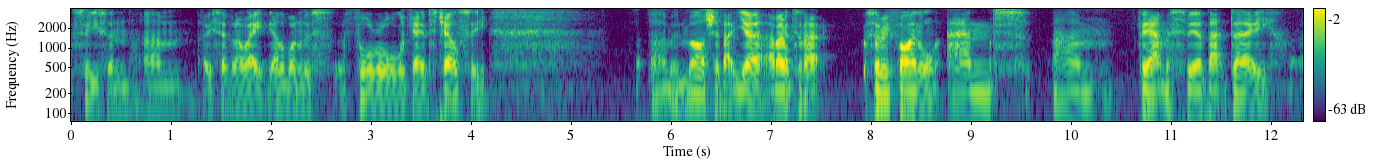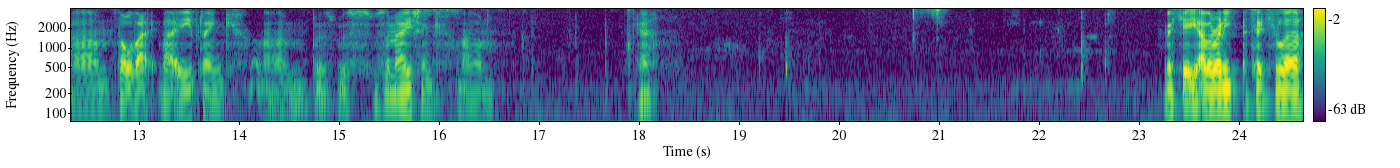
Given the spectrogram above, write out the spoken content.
season, um, 07-08. The other one was 4 all against Chelsea um, in March of that year, and I went to that semi-final, and um, the atmosphere that day, um, or that that evening, um, was, was was amazing. Um, yeah. Nikki, are there any particular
